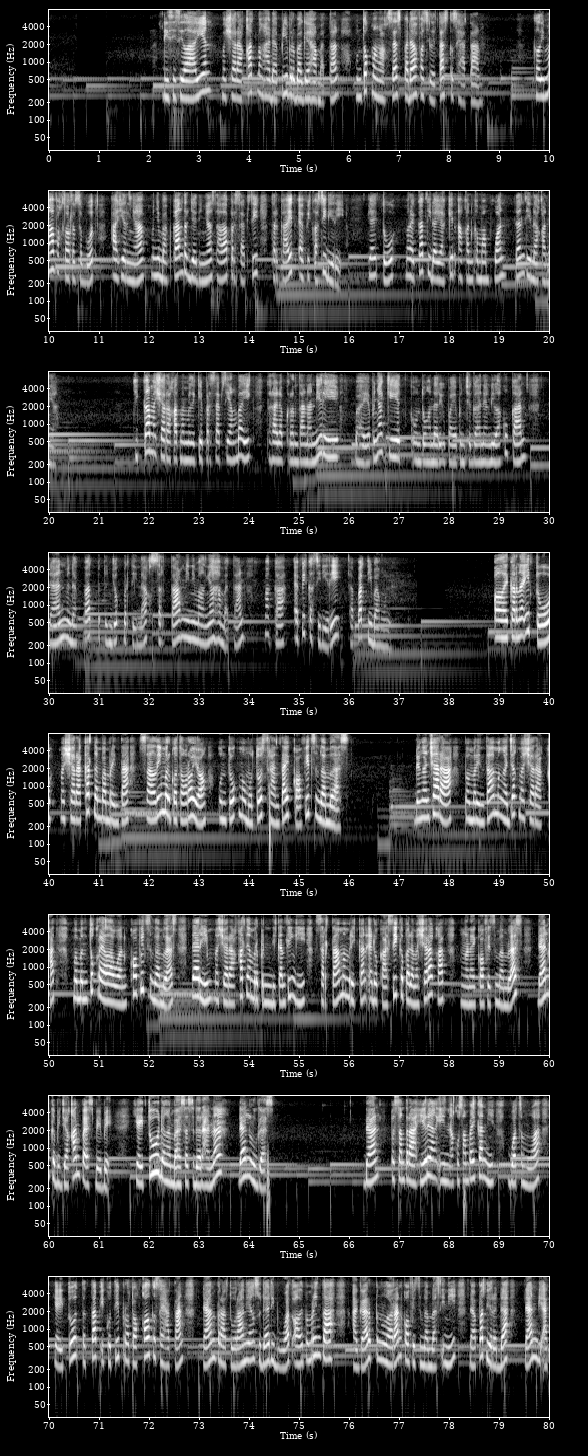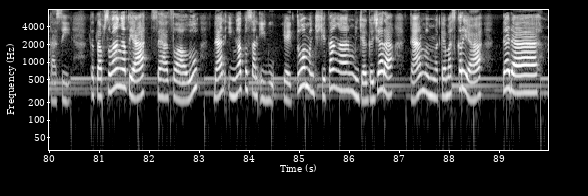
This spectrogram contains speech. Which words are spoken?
Di sisi lain, masyarakat menghadapi berbagai hambatan untuk mengakses pada fasilitas kesehatan. Kelima faktor tersebut akhirnya menyebabkan terjadinya salah persepsi terkait efikasi diri, yaitu mereka tidak yakin akan kemampuan dan tindakannya. Jika masyarakat memiliki persepsi yang baik terhadap kerentanan diri, bahaya penyakit, keuntungan dari upaya pencegahan yang dilakukan, dan mendapat petunjuk bertindak serta minimalnya hambatan, maka efikasi diri dapat dibangun. Oleh karena itu, masyarakat dan pemerintah saling bergotong royong untuk memutus rantai COVID-19. Dengan cara pemerintah mengajak masyarakat membentuk relawan COVID-19 dari masyarakat yang berpendidikan tinggi serta memberikan edukasi kepada masyarakat mengenai COVID-19 dan kebijakan PSBB, yaitu dengan bahasa sederhana dan lugas. Dan pesan terakhir yang ingin aku sampaikan nih buat semua yaitu tetap ikuti protokol kesehatan dan peraturan yang sudah dibuat oleh pemerintah agar penularan COVID-19 ini dapat diredah dan diatasi. Tetap semangat ya, sehat selalu dan ingat pesan ibu yaitu mencuci tangan, menjaga jarak dan memakai masker ya. Dadah.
